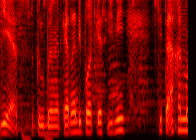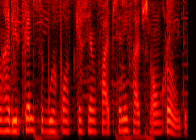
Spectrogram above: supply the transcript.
Yes, betul banget karena di podcast ini kita akan menghadirkan sebuah podcast yang vibesnya nih vibes nongkrong gitu.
